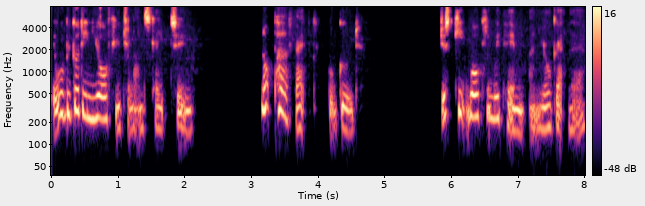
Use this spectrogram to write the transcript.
It will be good in your future landscape too. Not perfect, but good. Just keep walking with Him and you'll get there.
